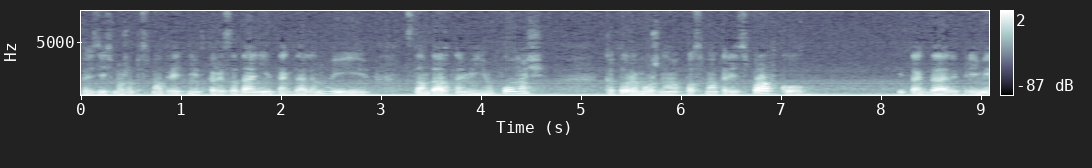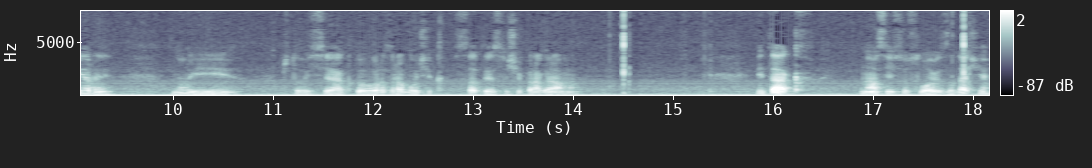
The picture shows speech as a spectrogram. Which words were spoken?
То есть здесь можно посмотреть некоторые задания и так далее. Ну и стандартное меню помощь, которое можно посмотреть справку и так далее, примеры. Ну и что из себя, кто разработчик соответствующей программы. Итак, у нас есть условия задачи.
